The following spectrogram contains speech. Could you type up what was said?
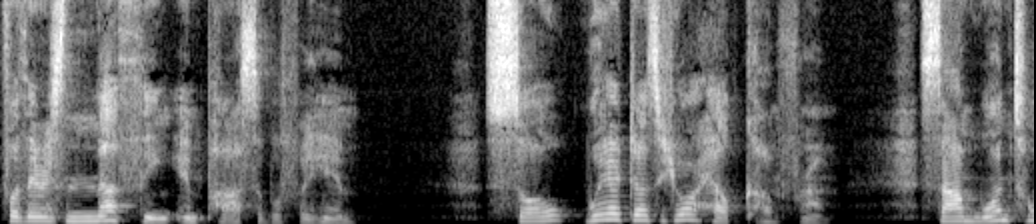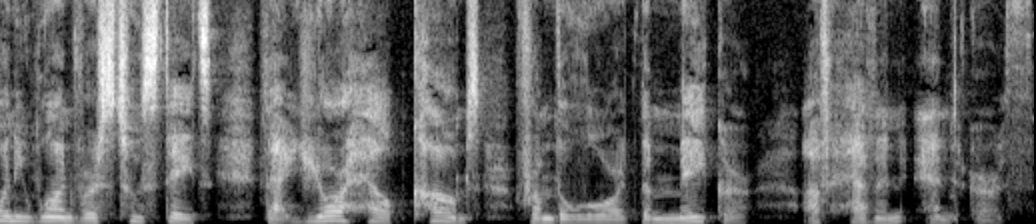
for there is nothing impossible for Him. So, where does your help come from? Psalm 121, verse 2 states that your help comes from the Lord, the maker of heaven and earth.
